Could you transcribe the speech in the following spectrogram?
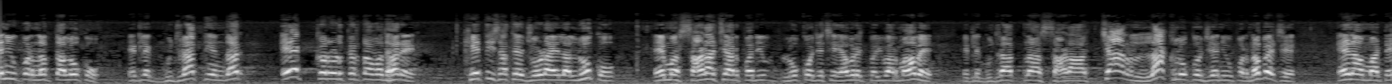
એની ઉપર નભતા લોકો, એટલે ગુજરાતની અંદર એક કરોડ કરતા વધારે ખેતી સાથે જોડાયેલા લોકો, એમાં સાડા ચાર લોકો જે છે એવરેજ પરિવારમાં આવે, એટલે ગુજરાતના સાડા ચાર લાખ લોકો જેની ઉપર નભે છે, એના માટે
